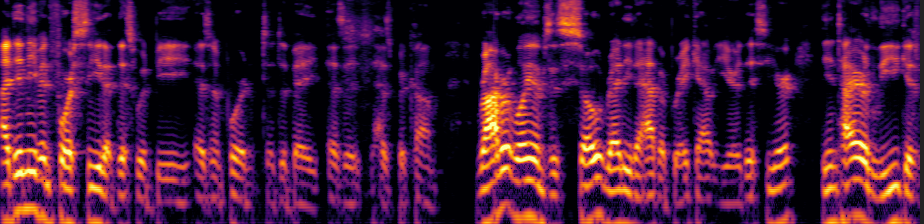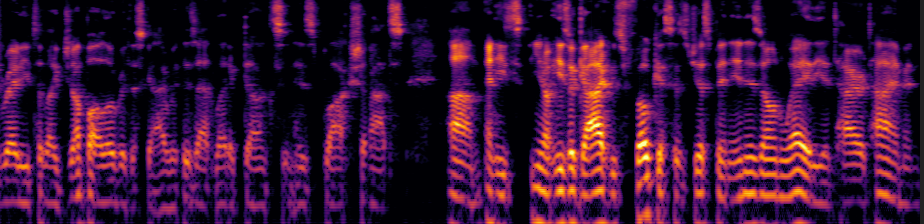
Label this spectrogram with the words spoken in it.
I didn't even foresee that this would be as important to debate as it has become. Robert Williams is so ready to have a breakout year this year. The entire league is ready to like jump all over this guy with his athletic dunks and his block shots. Um, and he's, you know, he's a guy whose focus has just been in his own way the entire time. And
